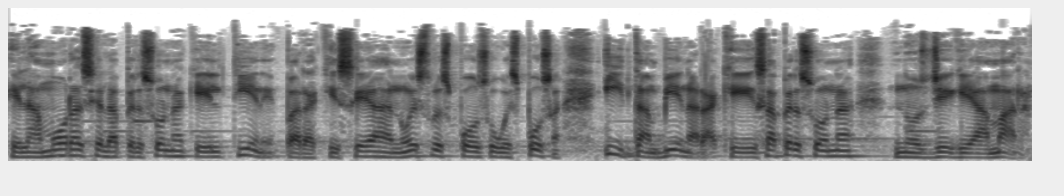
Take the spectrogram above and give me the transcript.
el amor hacia la persona que Él tiene para que sea nuestro esposo o esposa y también hará que esa persona nos llegue a amar.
